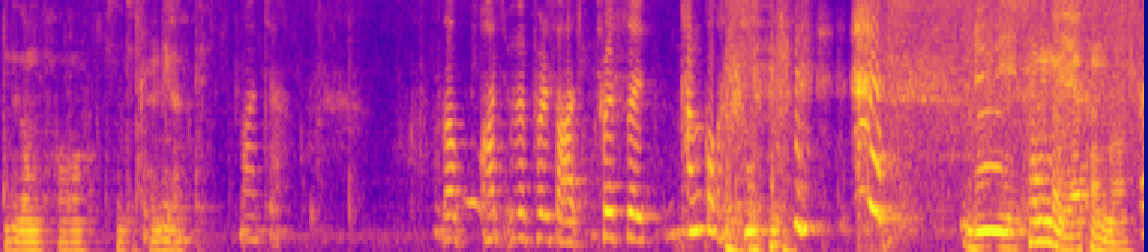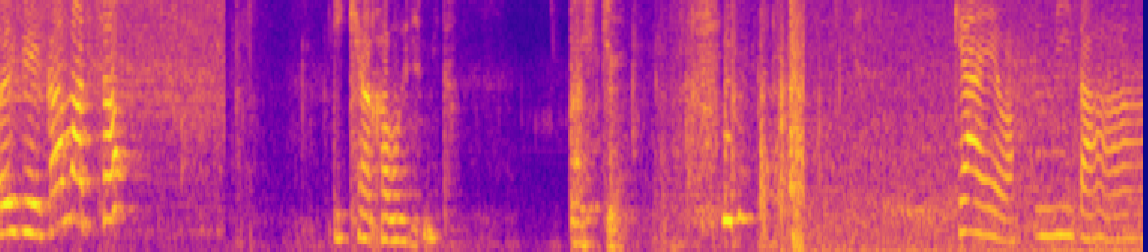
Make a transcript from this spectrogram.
근데 너무 더워. 진짜 별일 같아. 맞아. 나 아직 왜 벌써 아, 벌써 탄 거 같지? 미리 사는 거 예약한 거 여기 까맣죠? 이케아 가보겠습니다 가시죠? 이케아에 왔습니다.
